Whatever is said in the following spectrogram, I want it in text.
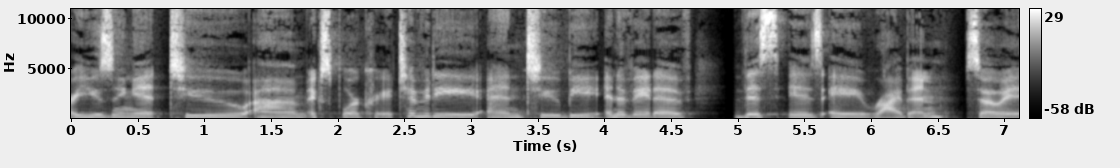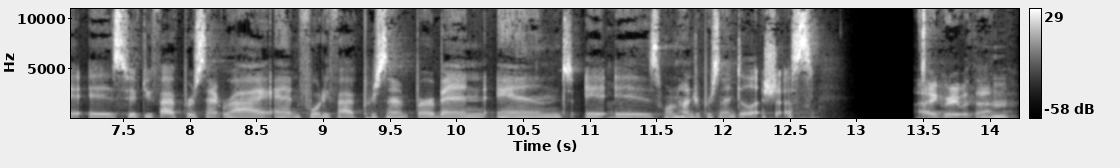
are using it to um, explore creativity and to be innovative this is a rye So it is 55% rye and 45% bourbon, and it is 100% delicious. I agree with that. Mm-hmm.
